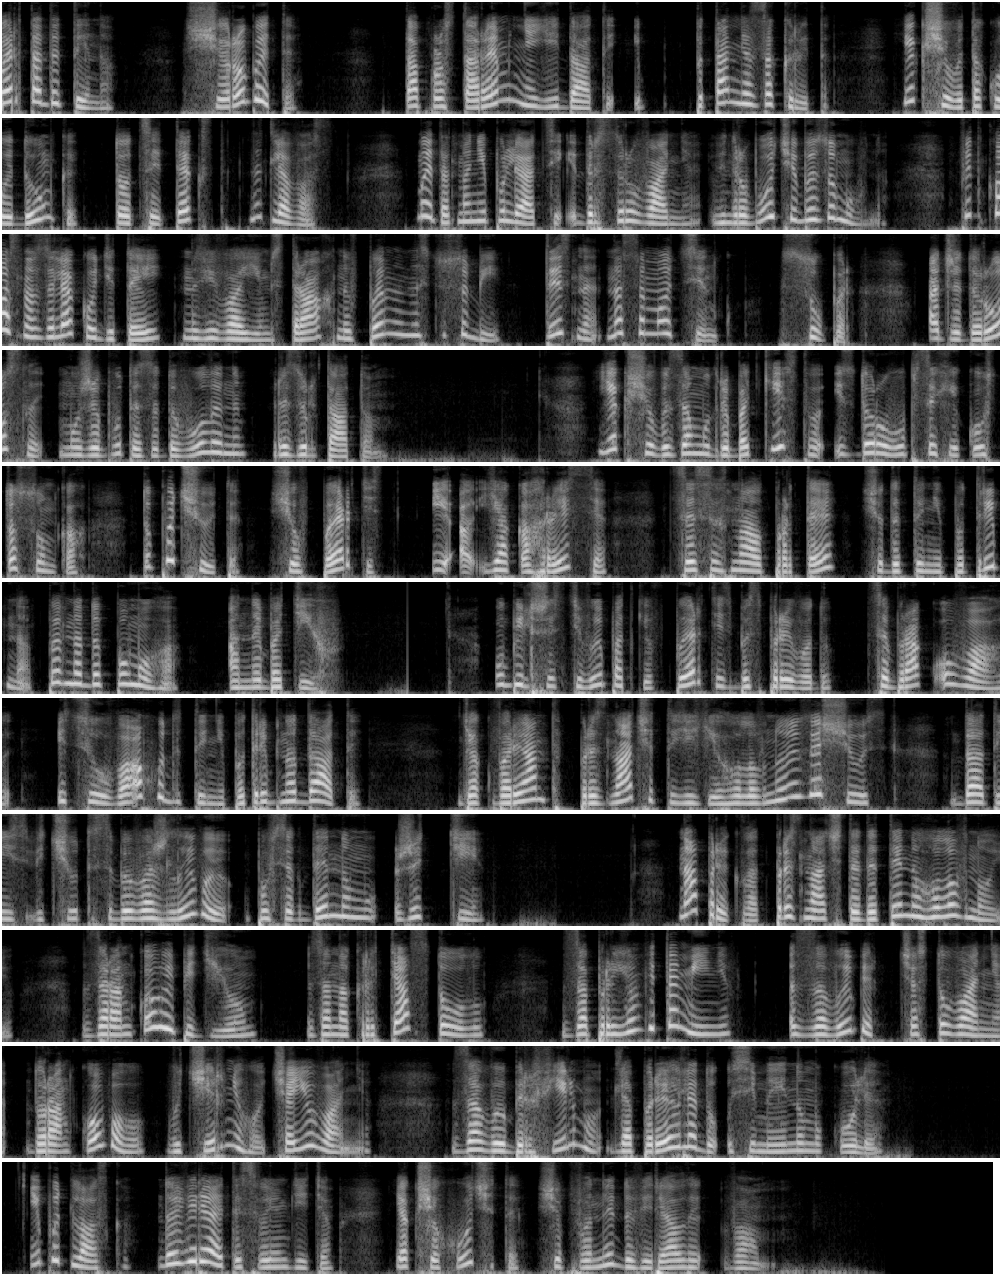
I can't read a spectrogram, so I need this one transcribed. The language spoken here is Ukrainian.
вперта дитина. Що робити? Та просто ремня їй дати і питання закрите. Якщо ви такої думки, то цей текст не для вас. Метод маніпуляції і дресирування, він робочий безумовно. Він класно залякує дітей, навіває їм страх, невпевненість у собі, тисне на самооцінку. Супер! Адже дорослий може бути задоволеним результатом. Якщо ви за мудре батьківство і здорову психіку у стосунках, то почуйте, що впертість і як агресія це сигнал про те, що дитині потрібна певна допомога, а не батіг. У більшості випадків впертість без приводу це брак уваги, і цю увагу дитині потрібно дати. Як варіант, призначити її головною за щось, дати їй відчути себе важливою у повсякденному житті. Наприклад, призначити дитину головною за ранковий підйом, за накриття столу, за прийом вітамінів, за вибір частування до ранкового вечірнього чаювання, за вибір фільму для перегляду у сімейному колі. І, будь ласка, довіряйте своїм дітям, якщо хочете, щоб вони довіряли вам.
